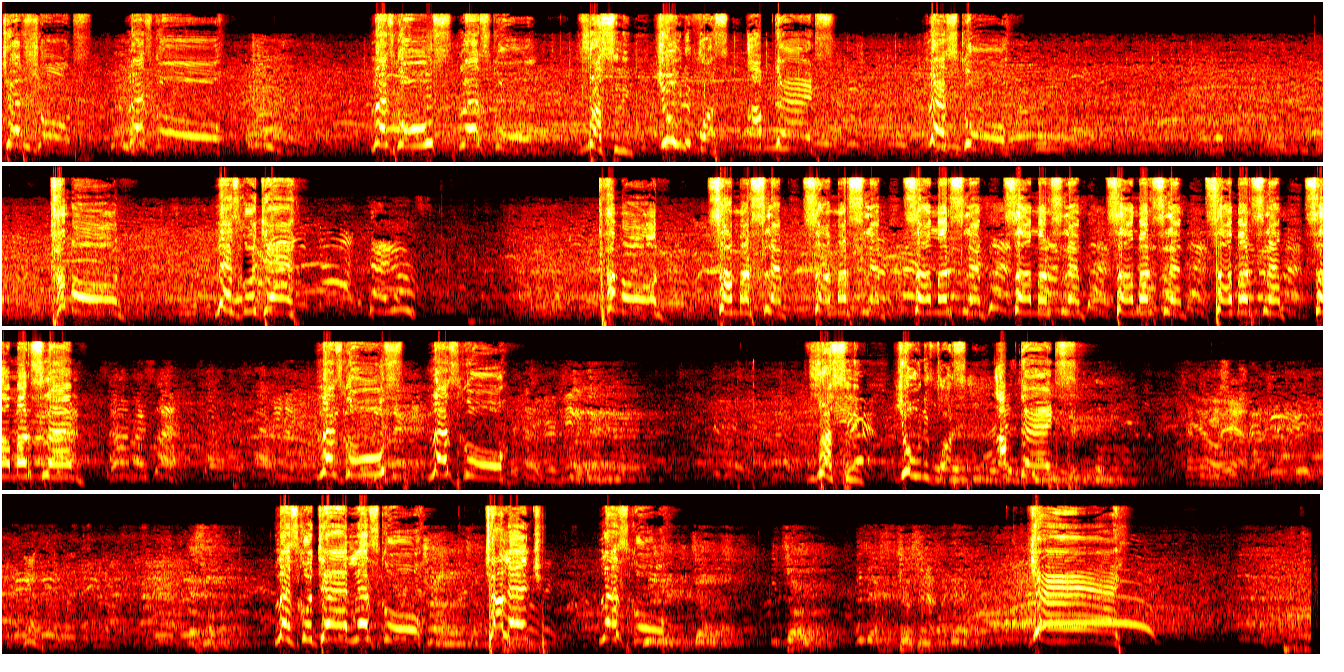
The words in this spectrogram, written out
Jet shot. Let's go. Let's go. Let's go. Wrestling Universe updates. Let's go. Come on. Let's go, Jeff. Come on. Summer Slam! Summer Slam! Summer Slam! Summer! SummerSlam, SummerSlam. Let's go! Let's go! Wrestling Universe updates! Let's go, Jey! Let's go! Challenge! Let's go! The executioner.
